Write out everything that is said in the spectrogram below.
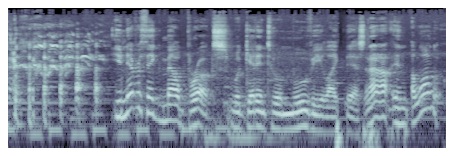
you never think Mel Brooks would get into a movie like this, and, I, and along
